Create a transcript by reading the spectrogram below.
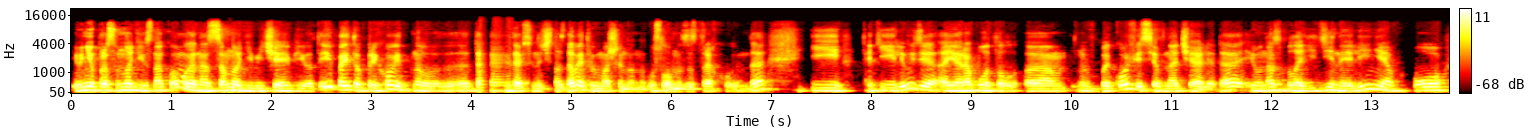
И у нее просто многих знакомых, она со многими чай пьет, и поэтому приходит, ну, э, тогда все начиналось, давай твою машину условно застрахуем, да. И такие люди, а я работал э, в бэк-офисе в начале, да, и у нас была единая линия по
